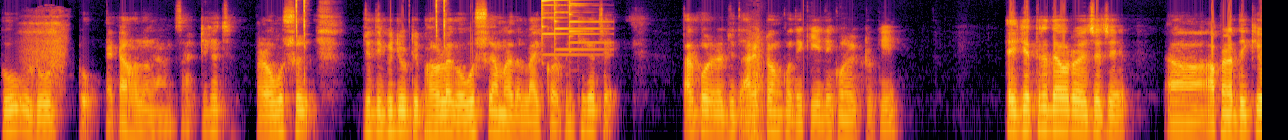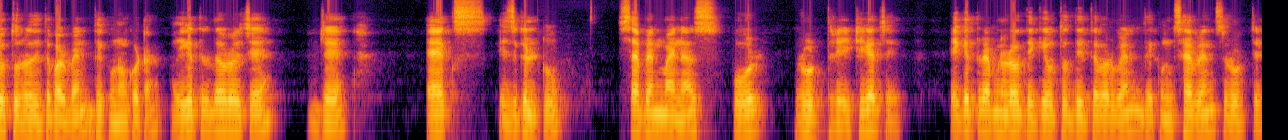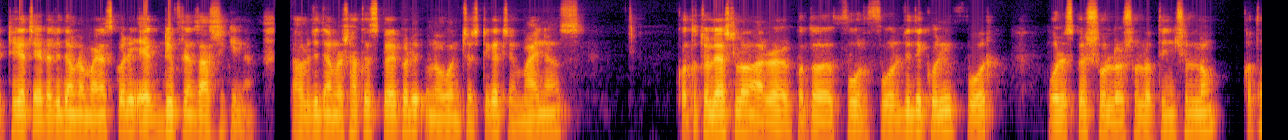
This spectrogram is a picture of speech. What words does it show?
টু রুট টু এটা হলো না আনসার ঠিক আছে? আর অবশ্যই যদি ভিডিওটি ভালো লাগে, অবশ্যই আমাদের লাইক করবেন, ঠিক আছে? তারপরে যদি আরেকটা অঙ্ক দেখি, দেখুন একটু কি। এই ক্ষেত্রে দেওয়া রয়েছে যে আপনারা দেখিয়ে উত্তরটা দিতে পারবেন। দেখুন অঙ্কটা। এই ক্ষেত্রে দেওয়া রয়েছে যে x equal to seven minus four root three ঠিক আছে? এই ক্ষেত্রে আপনারাও দেখে উত্তর দিতে পারবেন। দেখুন সেভেন রুট থ্রি ঠিক আছে? এটা যদি আমরা মাইনাস করি এক ডিফারেন্স আসে কিনা? তাহলে যদি আমরা সাথে স্কোয়ার করি, উনপঞ্চাশ, ঠিক আছে? মাইনাস কত চলে আসলো? আর কত? ফোর ফোর যদি করি ফোর ফোর স্কোয়ার ষোলো ষোলো তিন ষোলো, কত?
